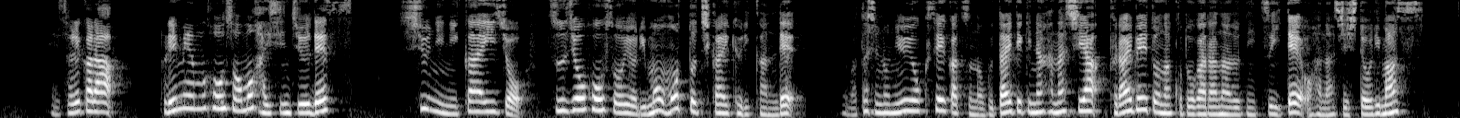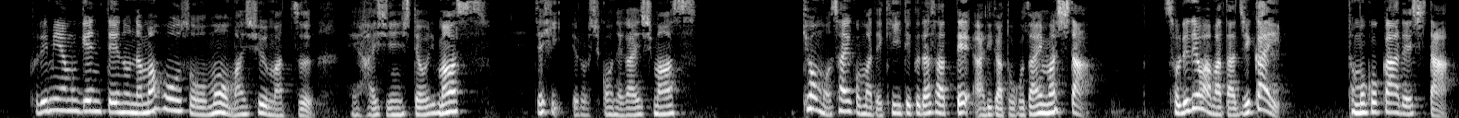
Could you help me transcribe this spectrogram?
それから、プレミアム放送も配信中です。週に2回以上、通常放送よりももっと近い距離感で、私のニューヨーク生活の具体的な話やプライベートな事柄などについてお話ししております。プレミアム限定の生放送も毎週末配信しております。ぜひよろしくお願いします。今日も最後まで聞いてくださってありがとうございました。それではまた次回、ともこかーでした。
